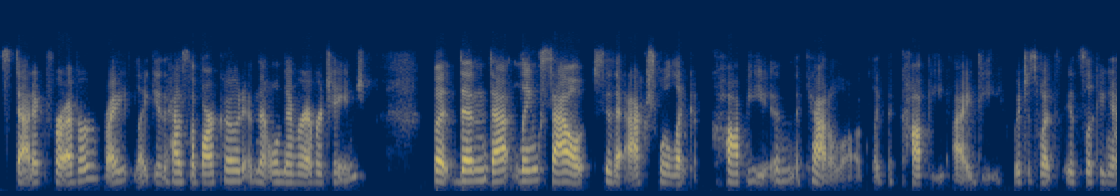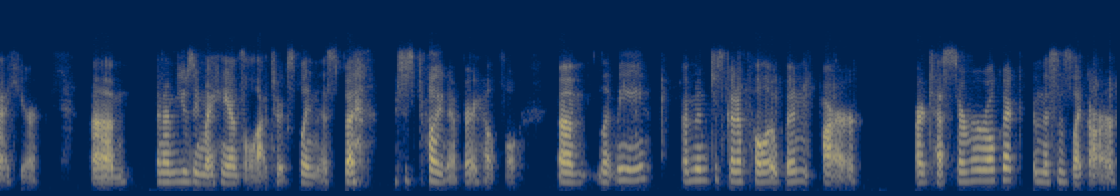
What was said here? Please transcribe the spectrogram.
static forever, right? Like it has the barcode and that will never ever change. But then that links out to the actual like copy in the catalog, like the copy ID, which is what it's looking at here. Um, and I'm using my hands a lot to explain this, but which is probably not very helpful. Um, let me, I'm just gonna pull open our, our test server real quick. And this is like our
